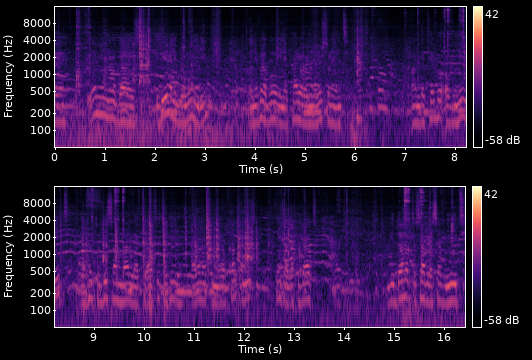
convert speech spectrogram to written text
uh, let me know, guys, here in Burundi, whenever I go in a party or in a restaurant, on the table of meat, there has to be some somebody like I sit here. I don't know if in your countries, things are like that. You don't have to serve yourself meat.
